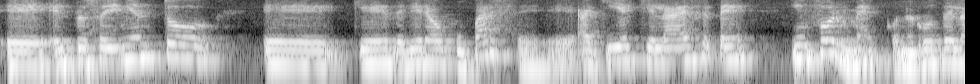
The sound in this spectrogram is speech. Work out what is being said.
Eh, el procedimiento que debiera ocuparse aquí es que la AFP informe con el RUT del,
